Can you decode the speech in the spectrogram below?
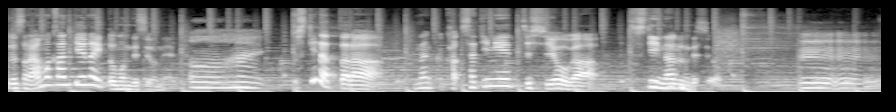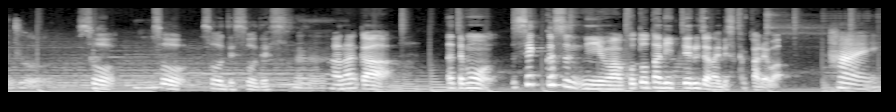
許さないあんま関係ないと思うんですよね。あはい。好きだったらなんかか先にエッチしようが好好きになるんですよ。うんうんそう。そうそうそうですそうです。うん。あなんかだってもうセックスには事足りてるじゃないですか彼は。はい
